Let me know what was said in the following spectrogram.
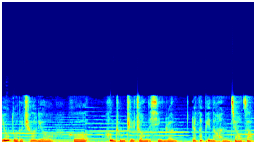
拥堵的车流和横冲直撞的行人让她变得很焦躁。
